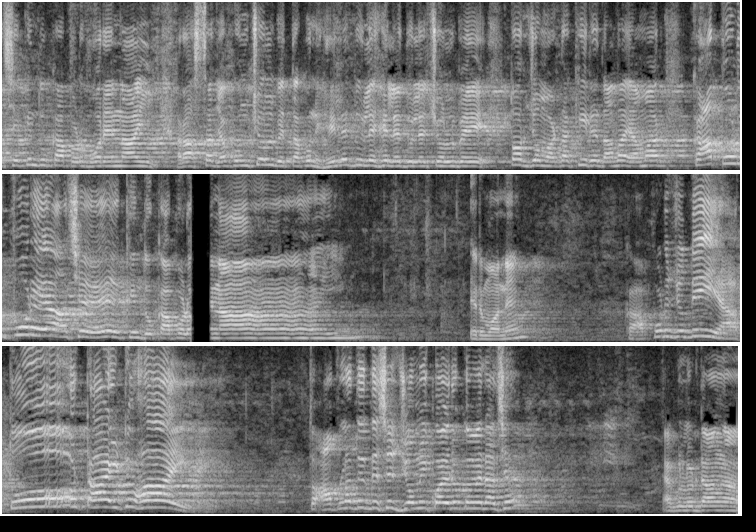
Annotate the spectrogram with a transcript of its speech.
আছে কিন্তু কাপড় পরে নাই, রাস্তা যখন চলবে তখন হেলে দুলে হেলে দুলে চলবে, তর্জমাটা কী রে দাদাই আমার? কাপড় পরে আছে কিন্তু কাপড় নাই। এর মানে কাপড় যদি এত টাইট হয়, তো আপনাদের দেশে জমি কয় রকমের আছে? এগুলো ডাঙা,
